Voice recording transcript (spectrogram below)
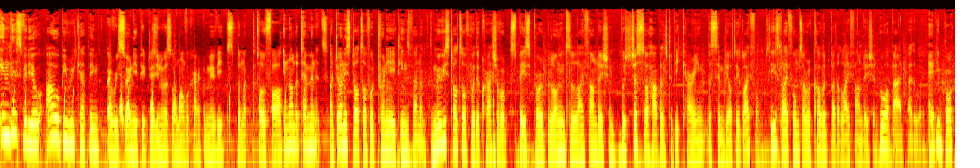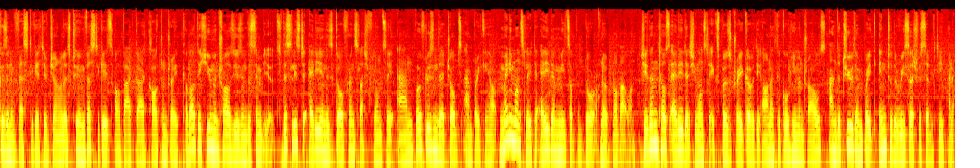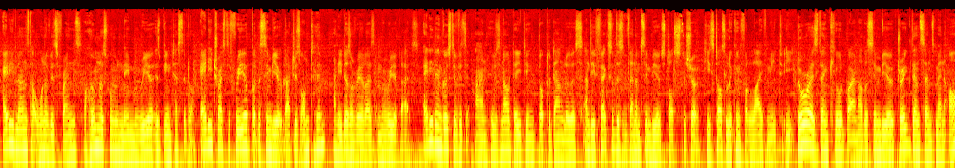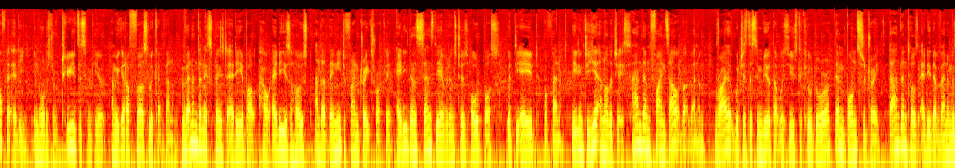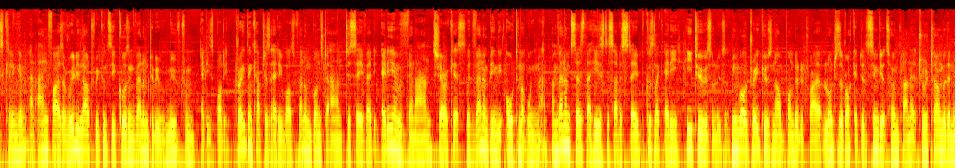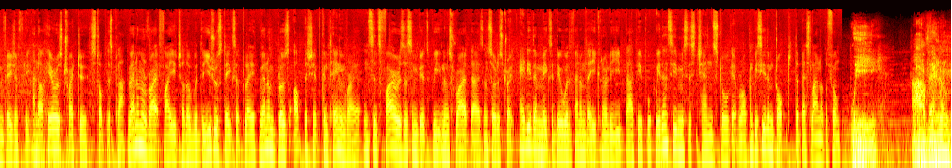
In this video, I will be recapping every Sony Pictures Universal Marvel character movie, Stomach, so far in under 10 minutes. Our journey starts off with 2018's Venom. The movie starts off with a crash of a space probe belonging to the Life Foundation, which just so happens to be carrying the symbiotic life forms. These life forms are recovered by the Life Foundation, who are bad by the way. Eddie Brock is an investigative journalist who investigates our bad guy, Carlton Drake, about the human trials using the symbiotes. This leads to Eddie and his girlfriend slash fiance Anne both losing their jobs and breaking up. Many months later, Eddie then meets up with Dora. No, not that one. She then tells Eddie that she wants to expose Drake over the unethical human trials, and the two then break into the research facility, and Eddie learns that one of his friends, a homeless woman named Maria, is being tested on. Eddie tries to free her, but the symbiote latches onto him, and he doesn't realize that Maria dies. Eddie then goes to visit Anne, who is now dating Dr. Dan Lewis, and the effects of this venom symbiote starts to show. He starts looking for live meat to eat. Dora is then killed by another symbiote. Drake then sends men after Eddie in order to retrieve the symbiote, and we get our first look at Venom. Venom then explains to Eddie about how Eddie is a host and that they need to find Drake's rocket. Eddie then sends the evidence to his old boss with the aid of Venom, leading to yet another chase, and then finds out about Venom. Riot, which is the symbiote that was used to kill Dora, then bonds to Drake. Dan then tells Eddie that Venom is killing him, and Anne fires a really loud frequency causing Venom to be removed from Eddie's body. Drake then captures Eddie whilst Venom bonds to Anne to save Eddie. Eddie and Venom share a kiss, with Venom being the ultimate wingman, and Venom says that he has decided to stay because like Eddie, he too is a loser. Meanwhile, Drake, who's now bonded with Riot, launches a rocket to the symbiote's home planet to return with an invasion fleet, and our heroes try to stop this plan. Venom and Riot fight each other with the usual stakes at play. Venom blows up the ship containing Riot, and since fire is the symbiote's weakness, Riot dies and so does Drake. Eddie then makes a deal with Venom that he can only eat bad people. We then see Mrs. Chen's store get robbed, and we see them dropped the best line of the film. We are Venom.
